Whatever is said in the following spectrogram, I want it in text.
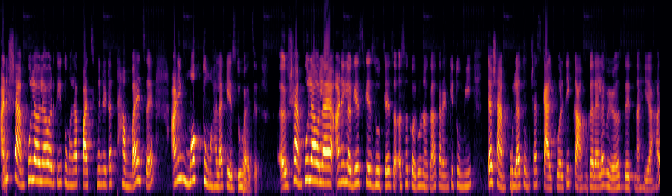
आणि शॅम्पू लावल्यावरती तुम्हाला पाच मिनिटं थांबायचं आहे आणि मग तुम्हाला केस धुवायचे आहेत. शॅम्पू लावलाय आणि लगेच केस धुतले असं करू नका. कारण की तुम्ही त्या शॅम्पूला तुमच्या स्कॅल्पवरती काम करायला वेळच देत नाही आहात.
